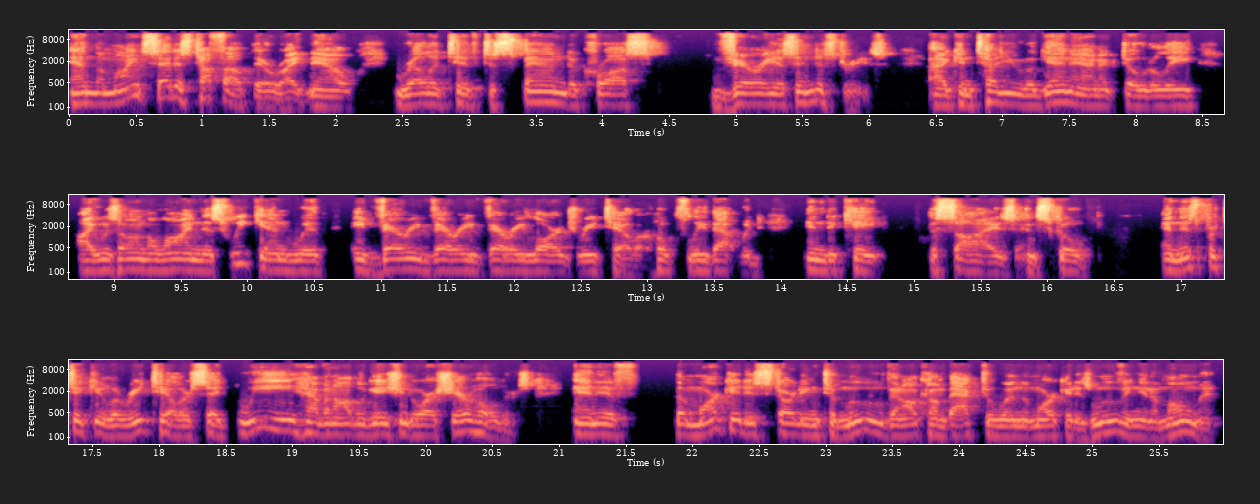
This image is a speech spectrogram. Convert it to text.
And the mindset is tough out there right now relative to spend across various industries. I can tell you again anecdotally, I was on the line this weekend with a very, very, very large retailer. Hopefully that would indicate the size and scope. And this particular retailer said, We have an obligation to our shareholders. And if the market is starting to move, and I'll come back to when the market is moving in a moment,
